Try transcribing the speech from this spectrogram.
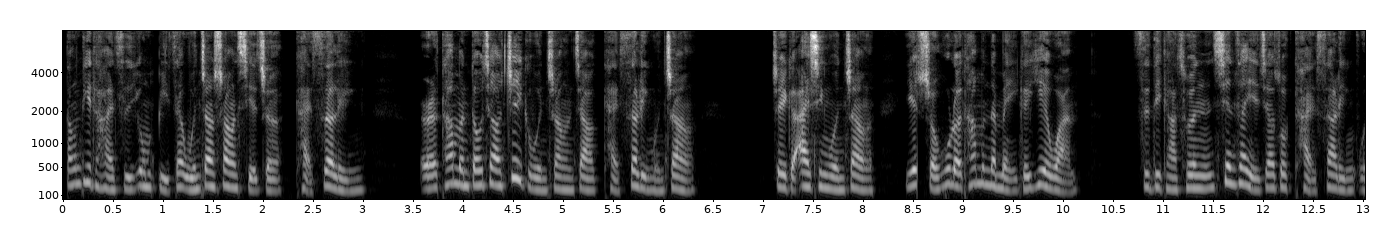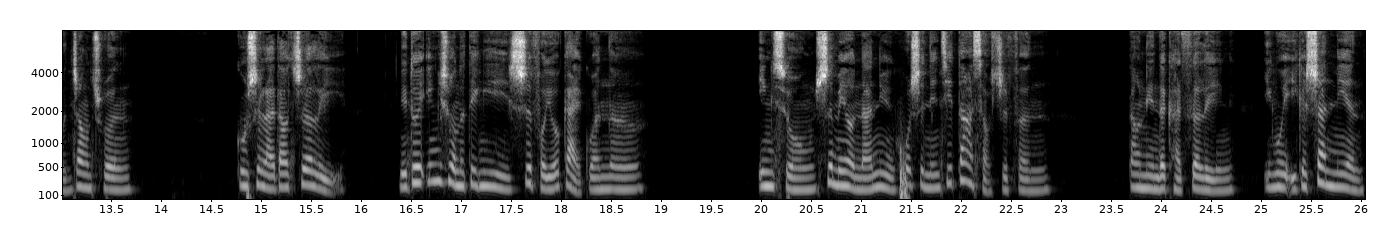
当地的孩子用笔在蚊帐上写着“凯瑟琳”，而他们都叫这个蚊帐叫“凯瑟琳蚊帐”。这个爱心蚊帐也守护了他们的每一个夜晚。斯蒂卡村现在也叫做凯瑟琳蚊帐村。故事来到这里，你对英雄的定义是否有改观呢？英雄是没有男女或是年纪大小之分。当年的凯瑟琳因为一个善念，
